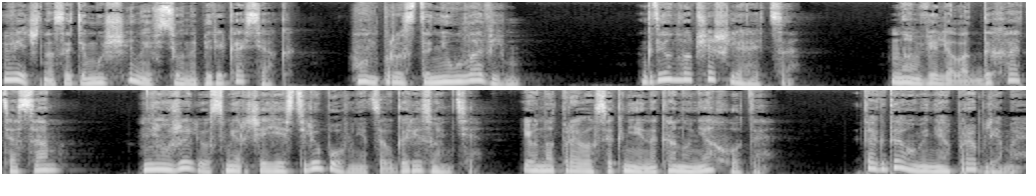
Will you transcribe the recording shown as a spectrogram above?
Вечно с этим мужчиной все наперекосяк. Он просто неуловим. Где он вообще шляется? Нам велел отдыхать, а сам... Неужели у смерча есть любовница в горизонте, и он отправился к ней накануне охоты? Тогда у меня проблемы.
